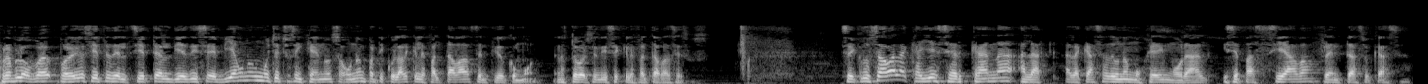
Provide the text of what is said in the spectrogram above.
Por ejemplo, por ello 7 del 7 al 10 dice, vi a unos muchachos ingenuos, a uno en particular que le faltaba sentido común. En nuestra versión dice que le faltaba sesos. Se cruzaba la calle cercana a la, a la casa de una mujer inmoral y se paseaba frente a su casa.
